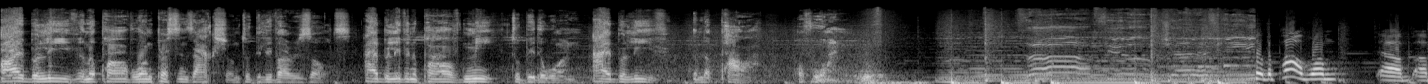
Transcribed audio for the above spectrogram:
I believe in the power of one person's action to deliver results. I believe in the power of me to be the one. I believe in the power of one. So the power of one uh,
